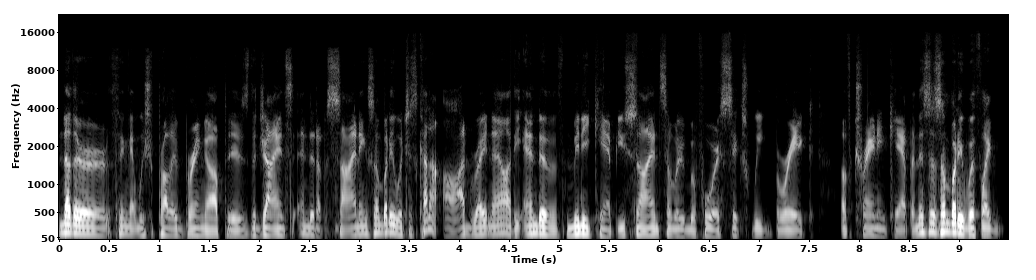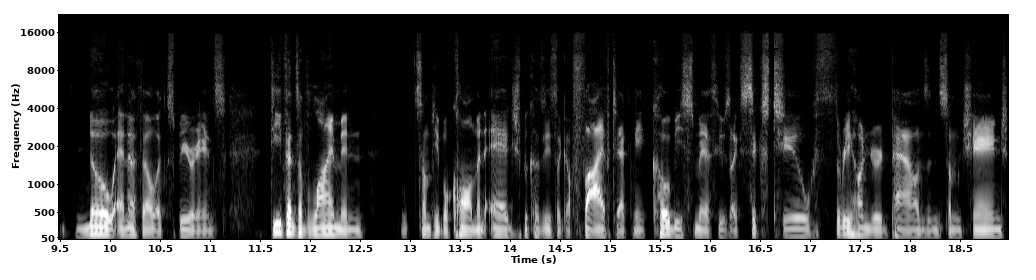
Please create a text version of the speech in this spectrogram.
Another thing that we should probably bring up is the Giants ended up signing somebody, which is kind of odd right now. At the end of minicamp, you signed somebody before a six week break of training camp. And this is somebody with like no NFL experience, defensive lineman some people call him an edge because he's like a five technique. Kobe Smith, who's like 6'2, 300 pounds and some change.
